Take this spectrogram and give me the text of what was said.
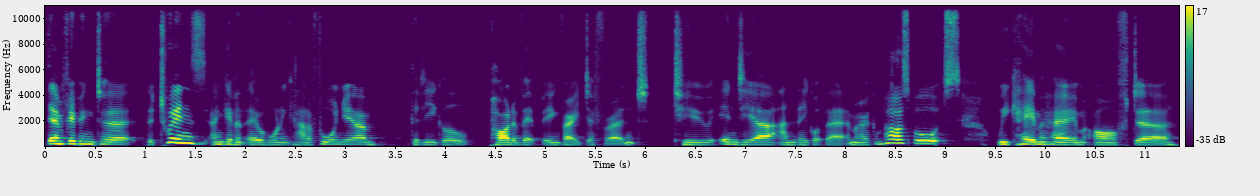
Then flipping to the twins, and given they were born in California, the legal part of it being very different to India, and they got their American passports. We came home after,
